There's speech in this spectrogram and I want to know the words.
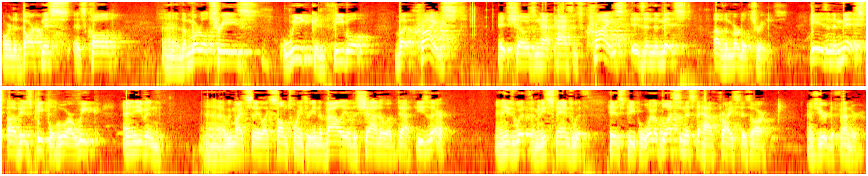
or in the darkness, it's called. Uh, the myrtle trees, weak and feeble, but Christ it shows in that passage, Christ is in the midst of the myrtle trees. He is in the midst of his people who are weak and even, uh, we might say, like Psalm 23, in the valley of the shadow of death. He's there. And he's with them and he stands with his people. What a blessedness to have Christ as our, as your defender.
